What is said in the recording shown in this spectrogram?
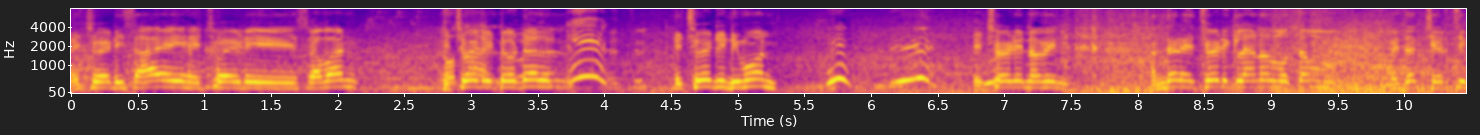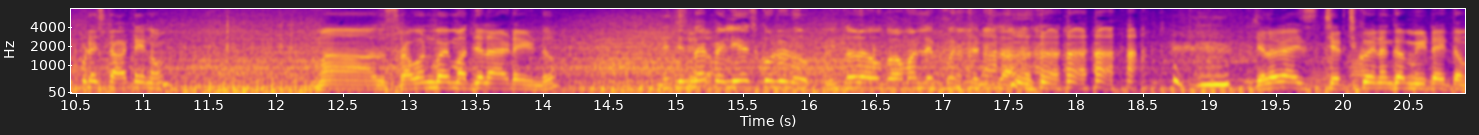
HYD Sai HYD Shravan HYD total HYD demon HYD Naveen. అందరు హెచ్వైడి క్లాన్ వాళ్ళు మొత్తం మెదక్ చర్చ్ ఇప్పుడే స్టార్ట్ అయినాం. మా శ్రవణ్ బాయ్ మధ్యలో యాడ్ అయ్యిండు. నితిన్ భాయ్ పెళ్ళి చేసుకుంటాడు. ఇంట్లో ఒక అమ్మాయి లేకపోతే చర్చిలో. చలో గైస్ చర్చ్కి పోయినాక మీట్ అవుతాం.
